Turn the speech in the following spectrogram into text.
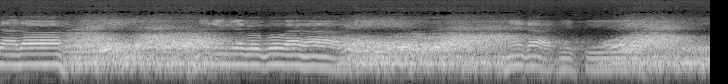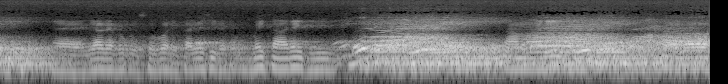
မာဓိဋ္ဌိစတော့မဂ္ဂင်တရားကို၉ပါးကမဂ္ဂပစ္စည်းအဲရတဲ့ပုဂ္ဂိုလ်ဆိုဖို့လေစာရွက်ရှိတဲ့ပုဂ္ဂိုလ်မိစ္ဆာဒိဋ္ဌိမိစ္ဆာဒိဋ္ဌိသမာဓိဋ္ဌိ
